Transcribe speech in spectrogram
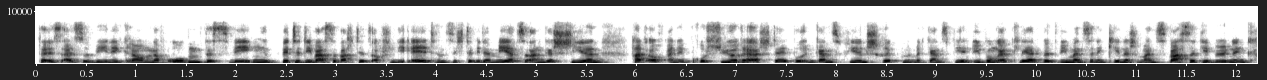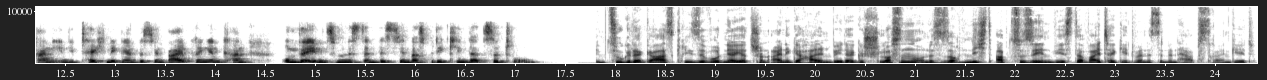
Da ist also wenig Raum nach oben. Deswegen bitte die Wasserwacht jetzt auch schon die Eltern, sich da wieder mehr zu engagieren. Hat auch eine Broschüre erstellt, wo in ganz vielen Schritten mit ganz vielen Übungen erklärt wird, wie man seine Kinder schon mal ins Wasser gewöhnen kann, ihnen die Techniken ein bisschen beibringen kann, um da eben zumindest ein bisschen was für die Kinder zu tun. Im Zuge der Gaskrise wurden ja jetzt schon einige Hallenbäder geschlossen und es ist auch nicht abzusehen, wie es da weitergeht, wenn es in den Herbst reingeht.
